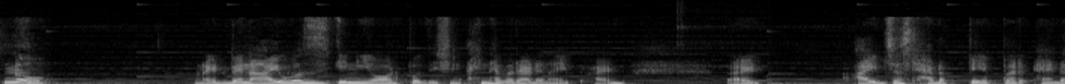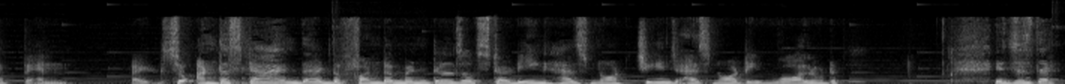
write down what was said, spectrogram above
No right? When i was in your position i never had an ipad right? I just had a paper and a pen right? So understand that the fundamentals of studying has not changed has not evolved. It's just that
